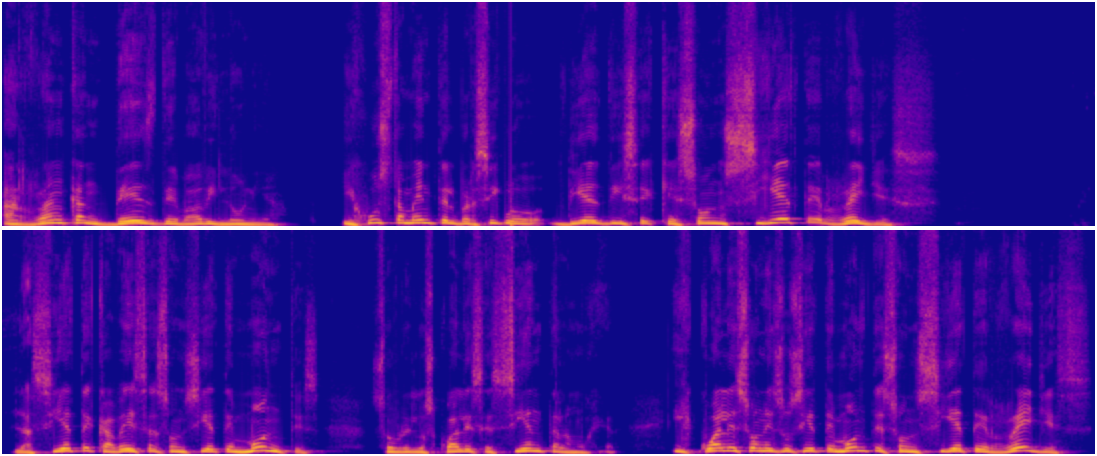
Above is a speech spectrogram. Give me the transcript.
arrancan desde Babilonia. Y justamente el versículo 10 dice que son siete reyes. Las siete cabezas son siete montes sobre los cuales se sienta la mujer. ¿Y cuáles son esos siete montes? Son siete reyes.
